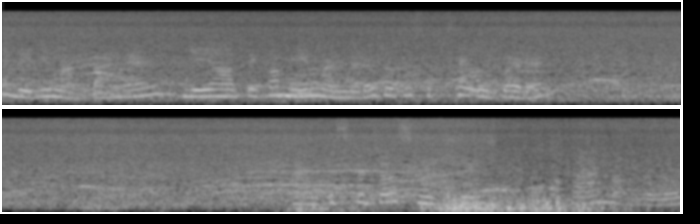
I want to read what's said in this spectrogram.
की देवी माता है। ये यहाँ पे का मेन मंदिर है, जो कि सबसे ऊपर है। एंड जस्ट नीचे है। मंगलों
